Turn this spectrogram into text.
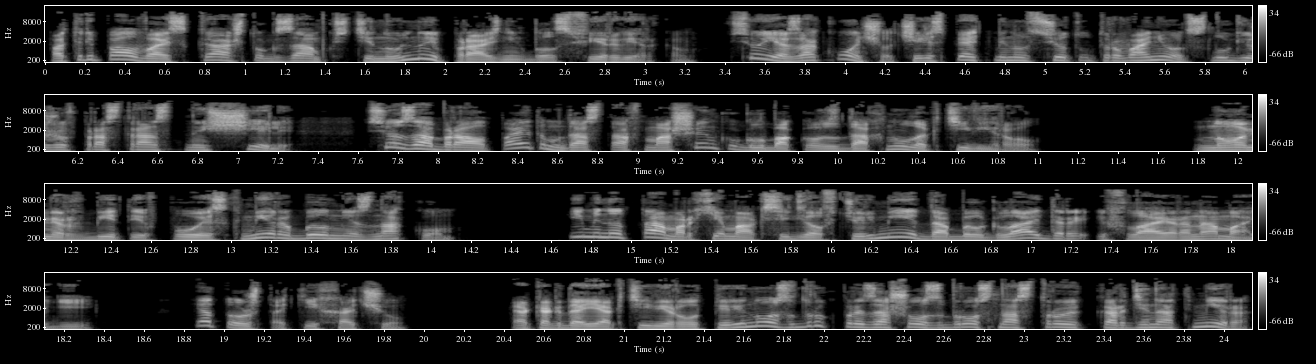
Потрепал войска, что к замку стянули, ну и праздник был с фейерверком. Все, я закончил. Через пять минут все тут рванет, слуги уже в пространственной щели. Все забрал, поэтому, достав машинку, глубоко вздохнул, активировал. Номер, вбитый в поиск мира, был мне знаком. Именно там Архимаг сидел в тюрьме и добыл глайдеры и флайеры на магии. Я тоже такие хочу. А когда я активировал перенос, вдруг произошел сброс настроек координат мира,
